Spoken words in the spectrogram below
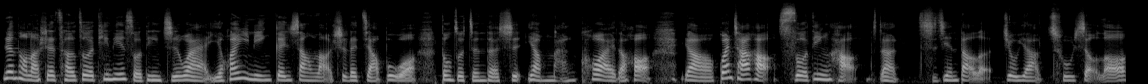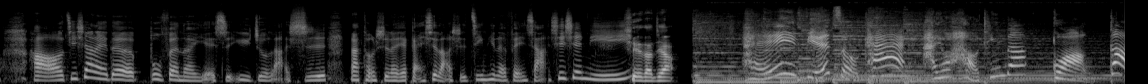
认同老师的操作，天天锁定之外，也欢迎您跟上老师的脚步哦。动作真的是要蛮快的哈，要观察好，锁定好。那时间到了就要出手喽！好，接下来的部分呢，也是预祝老师。那同时呢，也感谢老师今天的分享，谢谢你，谢谢大家。嘿，别走开，还有好听的广告。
